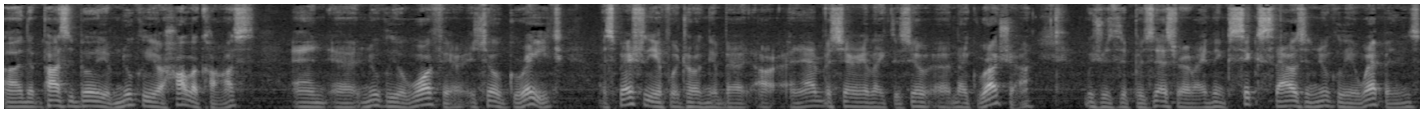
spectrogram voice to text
uh, the possibility of nuclear holocaust and uh, nuclear warfare is so great, especially if we're talking about our, an adversary like the uh, like Russia, which is the possessor of I think six thousand nuclear weapons.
